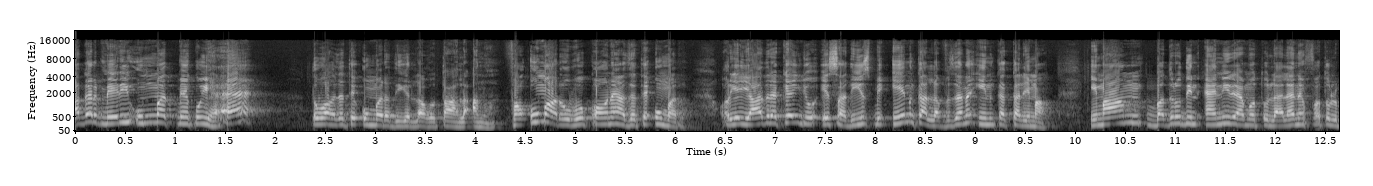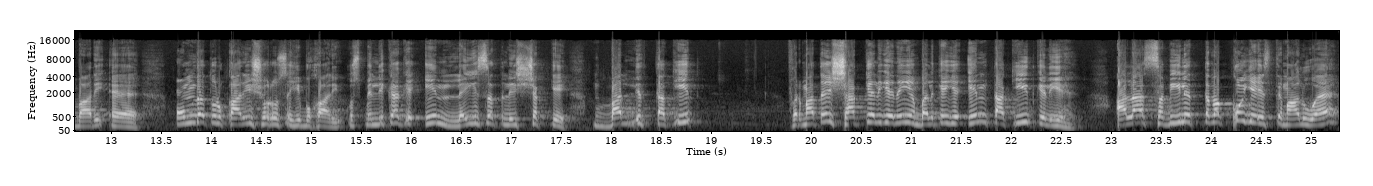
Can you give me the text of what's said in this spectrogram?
अगर मेरी उम्मत में कोई है तो वह हज़रत उमर रदी अल्लाह फ़ुमर वो कौन है हज़रत उमर? और ये याद रखें, जो इस हदीस में इन का लफ्ज़ है ना इन का कलिमा। इमाम बदरुद्दीन ऐनी रहमत ने फ़तुलबारी उमदतुल्कारी शोर सही बुखारी, उसमें लिखा कि इन लई सतल शक के बल तकीद फरमाते शक के लिए नहीं है, बल्कि ये इन ताकीद के लिए है। अला सबील तो ये इस्तेमाल हुआ है।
